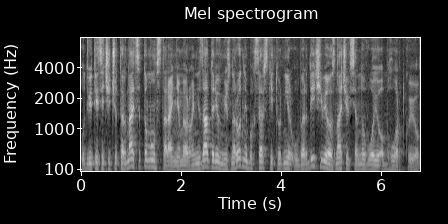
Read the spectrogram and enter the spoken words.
У 2014-му стараннями організаторів міжнародний боксерський турнір у Бердичеві означився новою обгорткою.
